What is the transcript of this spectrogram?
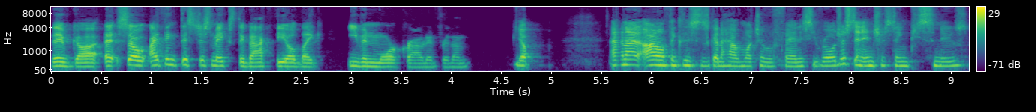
They've got uh, so I think this just makes the backfield like even more crowded for them. Yep. And I, I don't think this is going to have much of a fantasy role. Just an interesting piece of news.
